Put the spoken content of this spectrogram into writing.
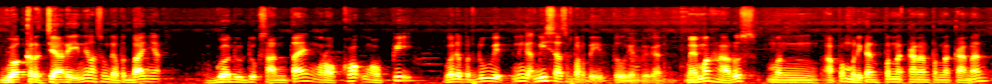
Gua kerja hari ini langsung dapat banyak. Gua duduk santai ngerokok ngopi gua dapat duit. Ini nggak bisa seperti itu gitu kan? Memang harus men, apa memberikan penekanan penekanan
